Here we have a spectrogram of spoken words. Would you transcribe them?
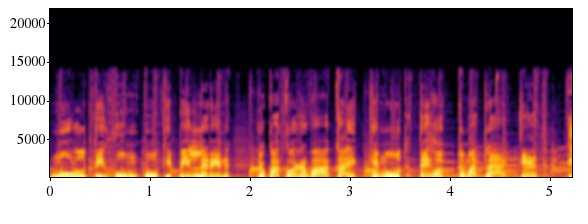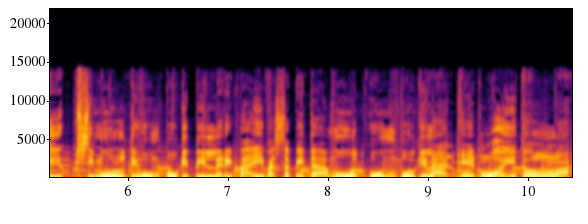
multihumpuukipillerin, joka korvaa kaikki muut tehottomat lääkkeet. Yksi multihumpuukipilleri päivässä pitää muut humpuukilääkkeet loitolla.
